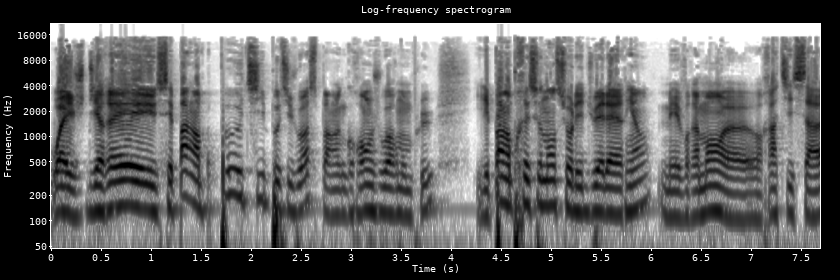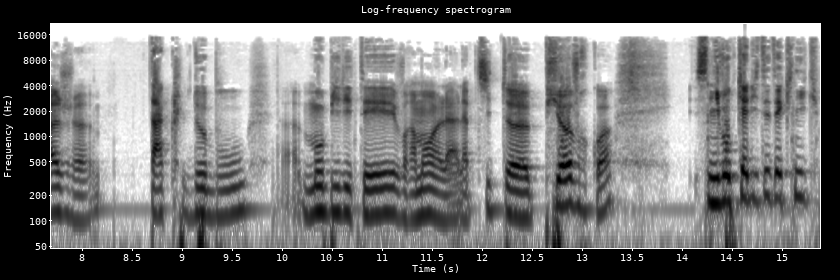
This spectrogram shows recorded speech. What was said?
ouais, je dirais, c'est pas un petit petit joueur, c'est pas un grand joueur non plus. Il est pas impressionnant sur les duels aériens, mais vraiment ratissage, debout, euh, mobilité, vraiment la, petite euh, pieuvre quoi. Niveau qualité technique,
